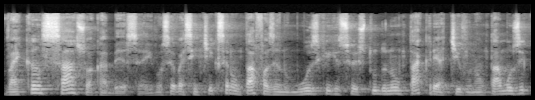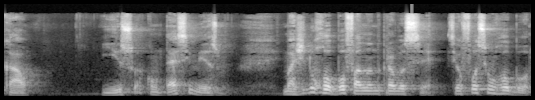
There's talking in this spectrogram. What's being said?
Vai cansar a sua cabeça e você vai sentir que você não está fazendo música e que seu estudo não está criativo, não está musical. E isso acontece mesmo. Imagina um robô falando para você. Se eu fosse um robô,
